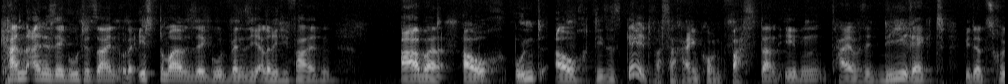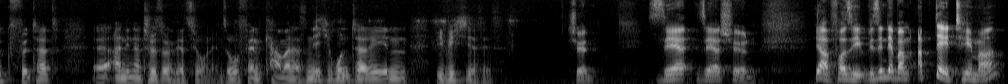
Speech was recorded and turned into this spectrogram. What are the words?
kann eine sehr gute sein oder ist normal sehr gut, wenn sich alle richtig verhalten. Aber auch und auch dieses Geld, was da reinkommt, was dann eben teilweise direkt wieder zurückfüttert äh, an die Naturschutzorganisation. Insofern kann man das nicht runterreden, wie wichtig das ist. Schön. Sehr, sehr schön. Ja, Fossi, wir sind ja beim Update-Thema.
